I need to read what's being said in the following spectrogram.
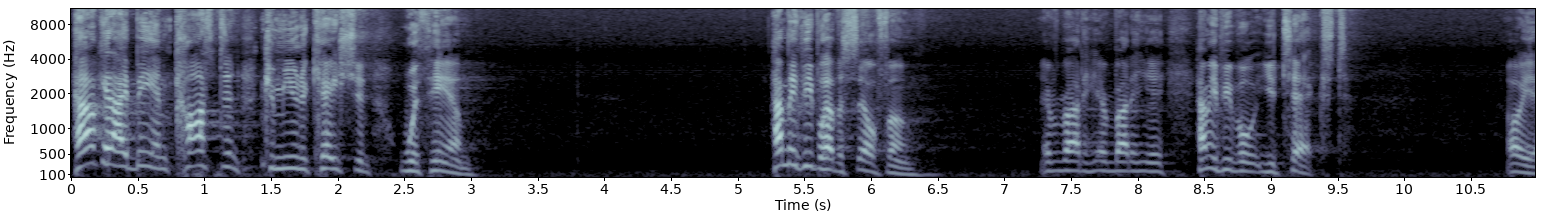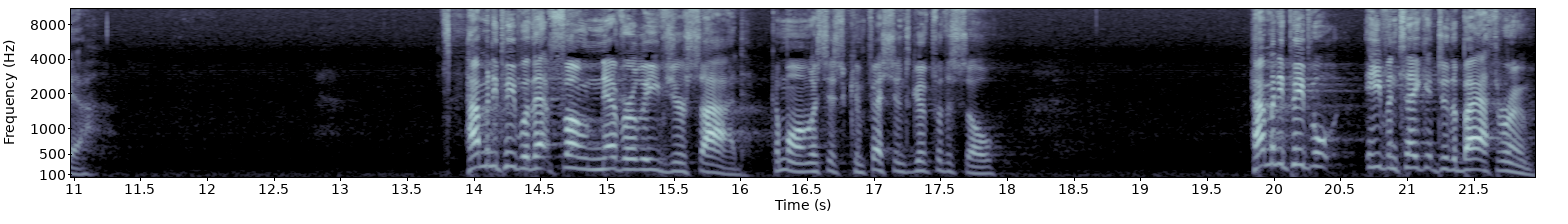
How could I be in constant communication with Him? How many people have a cell phone? Everybody, everybody? Eh, how many people you text? Oh, yeah. How many people that phone never leaves your side? Come on, let's just confession's good for the soul. How many people even take it to the bathroom?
